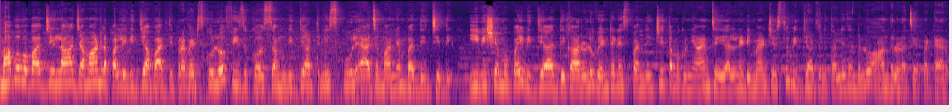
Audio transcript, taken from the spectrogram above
మహబూబాబాద్ జిల్లా జమాండ్లపల్లి విద్యాభారతి ప్రైవేట్ స్కూల్లో ఫీజు కోసం విద్యార్థిని స్కూల్ యాజమాన్యం బంధించింది. ఈ విషయముపై విద్యాధికారులు వెంటనే స్పందించి తమకు న్యాయం చేయాలని డిమాండ్ చేస్తూ విద్యార్థుల తల్లిదండ్రులు ఆందోళన చేపట్టారు.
